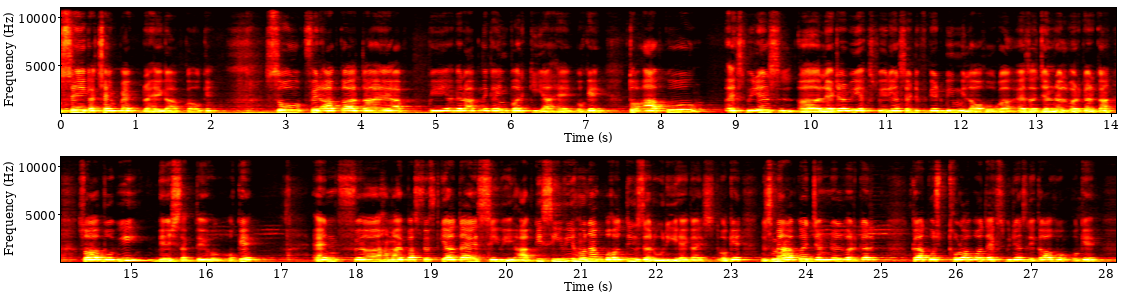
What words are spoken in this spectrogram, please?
उससे एक अच्छा इम्पैक्ट रहेगा आपका ओके सो so, फिर आपका आता है आपकी अगर आपने कहीं वर्क किया है ओके तो आपको एक्सपीरियंस लेटर भी एक्सपीरियंस सर्टिफिकेट भी मिला होगा एज अ जनरल वर्कर का सो so आप वो भी भेज सकते हो ओके एंड हमारे पास फिफ्थ क्या आता है? सीवी आपकी सीवी होना बहुत ही ज़रूरी है गाइस ओके जिसमें आपका जनरल वर्कर का कुछ थोड़ा बहुत एक्सपीरियंस लिखा हो ओके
